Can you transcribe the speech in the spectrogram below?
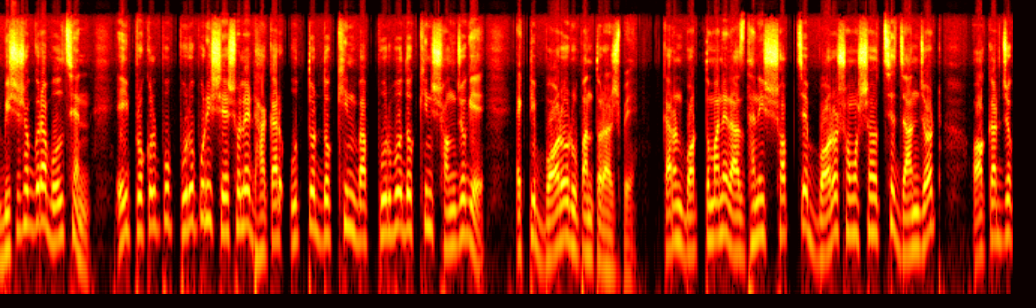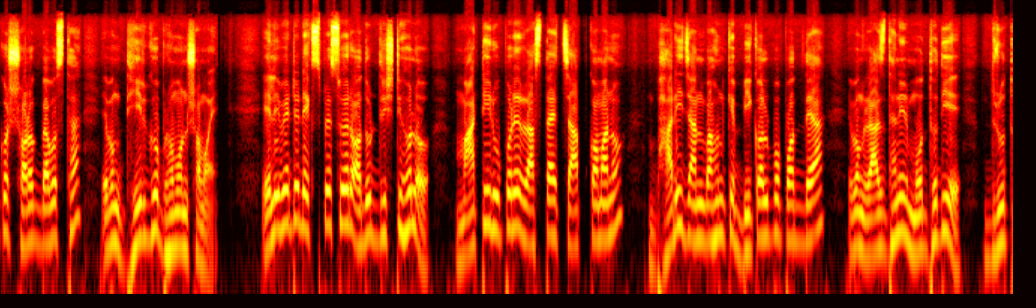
বিশেষজ্ঞরা বলছেন, এই প্রকল্প পুরোপুরি শেষ হলে ঢাকার উত্তর দক্ষিণ বা পূর্ব দক্ষিণ সংযোগে একটি বড় রূপান্তর আসবে। কারণ বর্তমানে রাজধানীর সবচেয়ে বড় সমস্যা হচ্ছে যানজট অকার্যকর সড়ক ব্যবস্থা এবং দীর্ঘ ভ্রমণ সময়। এলিভেটেড এক্সপ্রেসওয়ের অদূরদৃষ্টি হল মাটির উপরের রাস্তায় চাপ কমানো, ভারী যানবাহনকে বিকল্প পথ দেয়া এবং রাজধানীর মধ্য দিয়ে দ্রুত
